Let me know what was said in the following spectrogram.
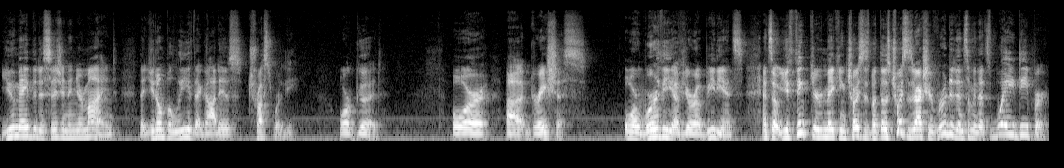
you made the decision in your mind that you don't believe that God is trustworthy or good or uh, gracious or worthy of your obedience. And so you think you're making choices, but those choices are actually rooted in something that's way deeper.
